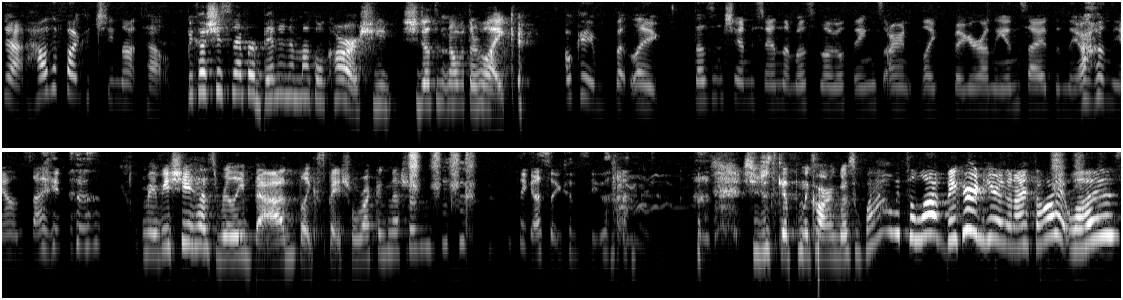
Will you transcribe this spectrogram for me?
Yeah. How the fuck could she not tell? because she's never been in a muggle car. She she doesn't know what they're like. Okay, but like, doesn't she understand that most Muggle things aren't like bigger on the inside than they are on the outside? Maybe she has really bad like spatial recognition. I guess I could see that. she just gets in the car and goes, "Wow, it's a lot bigger in here than I thought it was."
